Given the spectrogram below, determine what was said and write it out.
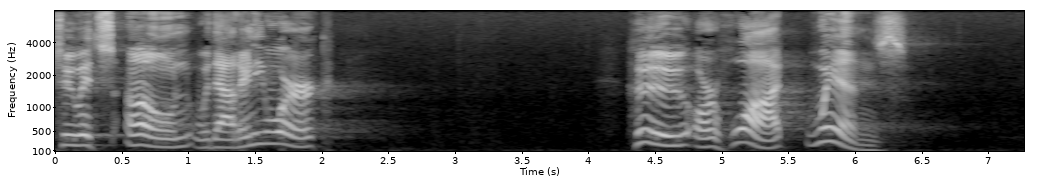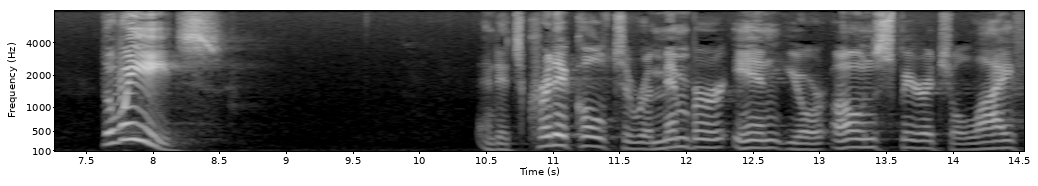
to its own without any work, who or what wins? The weeds. And it's critical to remember in your own spiritual life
